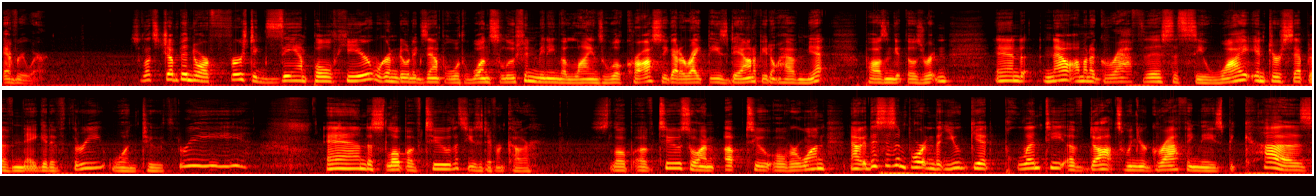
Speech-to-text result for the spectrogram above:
everywhere. So let's jump into our first example here. We're going to do an example with one solution, meaning the lines will cross. So you got to write these down if you don't have them yet. Pause and get those written. And now I'm going to graph this. Let's see, y-intercept of negative 3, 1, 2, 3 and a slope of 2. Let's use a different color. Slope of 2, so I'm up 2 over 1. Now, this is important that you get plenty of dots when you're graphing these because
